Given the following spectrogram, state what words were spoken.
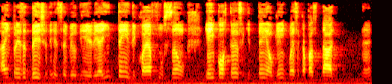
a empresa deixa de receber o dinheiro. E aí entende qual é a função e a importância que tem alguém com essa capacidade. Né?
